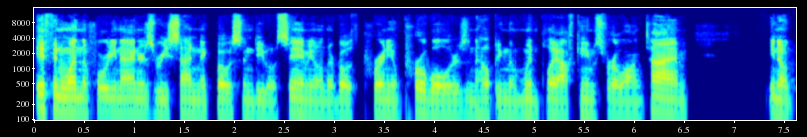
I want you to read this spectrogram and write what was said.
if and when the 49ers re-sign Nick Bosa and Deebo Samuel, and they're both perennial Pro Bowlers and helping them win playoff games for a long time, you know,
